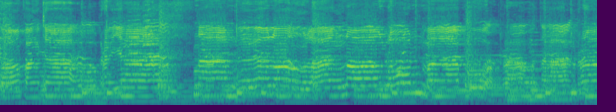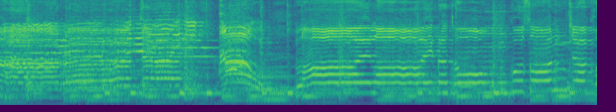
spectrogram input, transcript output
สองฟังเจ้าพระยา น้ำเหนือล่องหลังนองล้นมาพวกเราต่างราเริงใจเอ้าลอยลอยกระทงกุศลจะค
